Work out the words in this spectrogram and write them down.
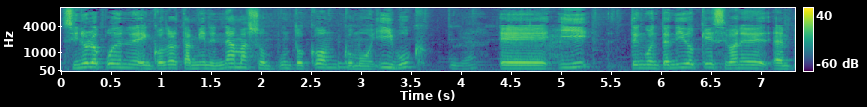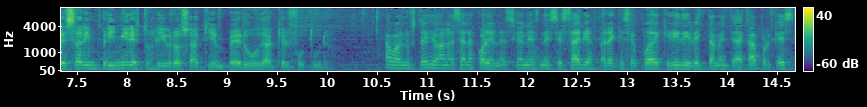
Si no lo pueden encontrar también en amazon.com como ebook. Eh, y tengo entendido que se van a a empezar a imprimir estos libros aquí en Perú de aquel futuro. Ah, bueno, ustedes van a hacer las coordinaciones necesarias para que se pueda adquirir directamente de acá, porque es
